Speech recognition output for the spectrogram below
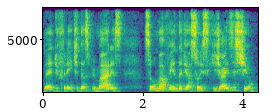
né, diferente das primárias, são uma venda de ações que já existiam.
